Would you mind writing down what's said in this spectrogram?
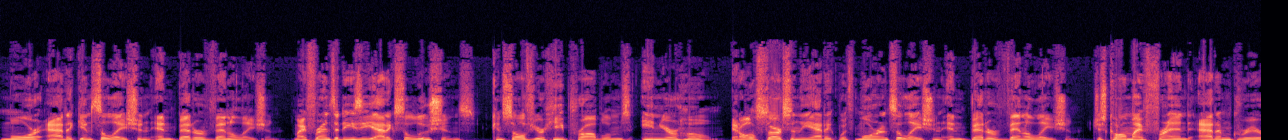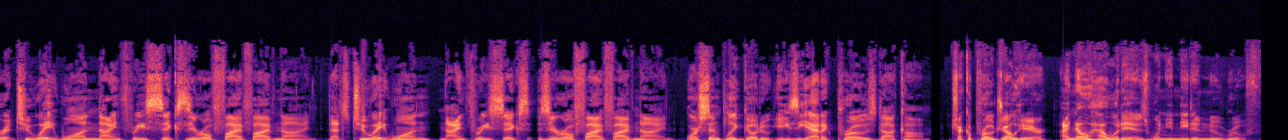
more attic insulation and better ventilation. My friends at Easy Attic Solutions can solve your heat problems in your home. It all starts in the attic with more insulation and better ventilation. Just call my friend Adam Greer at 281 936 0559. That's 281 936 0559. Or simply go to easyatticpros.com. Check a Pro Joe here. I know how it is when you need a new roof.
